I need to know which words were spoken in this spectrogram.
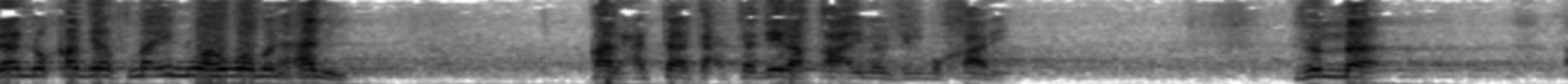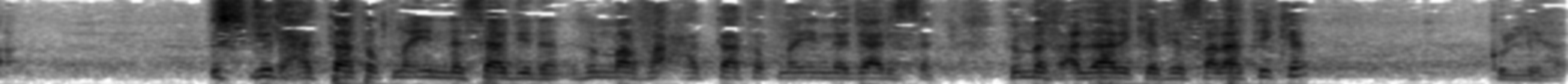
لأنه قد يطمئن وهو منحني قال حتى تعتدل قائما في البخاري. ثم اسجد حتى تطمئن ساجدا. ثم ارفع حتى تطمئن جالسا. ثم افعل ذلك في صلاتك كلها.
